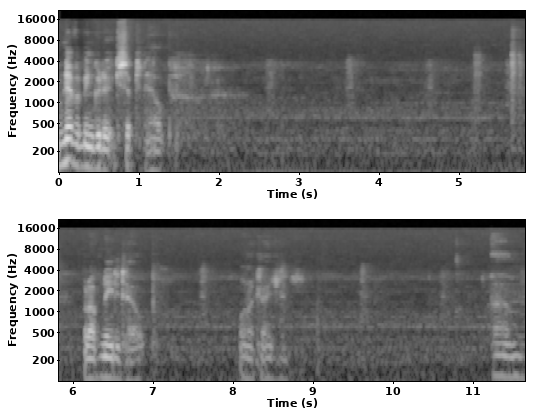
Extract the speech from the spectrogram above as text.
I've never been good at accepting help. But I've needed help on occasions. Um,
